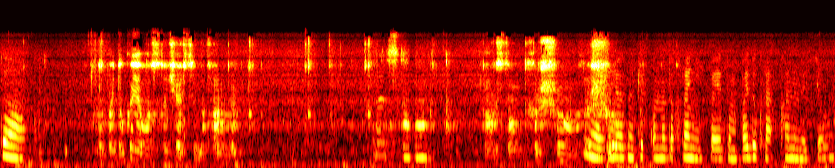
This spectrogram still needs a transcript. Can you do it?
Так, Сколько я вас в той части нафармлю? Редстоун. Арстон, хорошо, Нет, хорошо. железную кирку надо хранить, поэтому пойду каменную сделаю.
